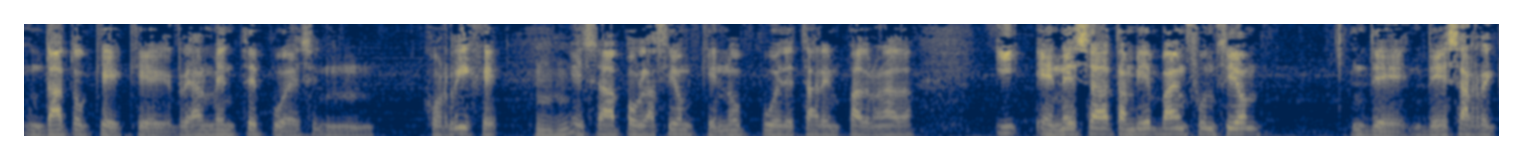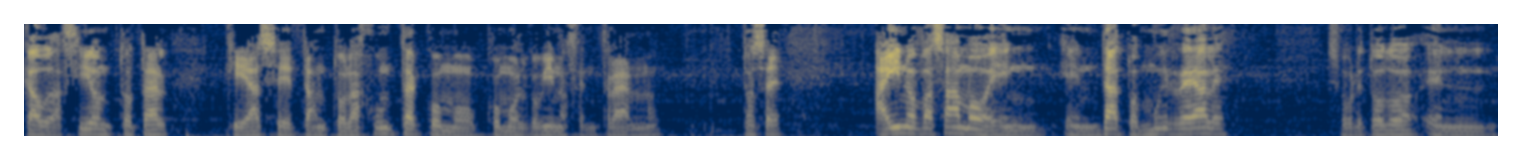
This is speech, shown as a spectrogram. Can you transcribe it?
un dato que, que realmente pues mm, corrige esa población que no puede estar empadronada y en esa también va en función de, de esa recaudación total que hace tanto la Junta como, como el Gobierno Central. ¿no? Entonces, ahí nos basamos en, en datos muy reales, sobre todo en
